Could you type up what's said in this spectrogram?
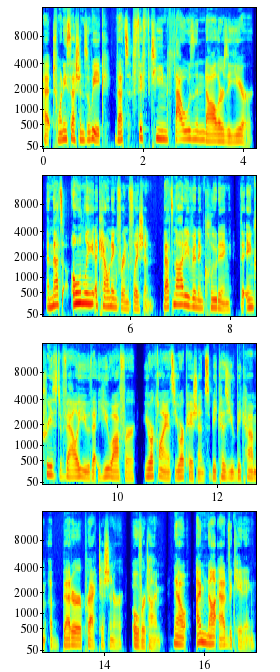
at 20 sessions a week, that's $15,000 a year. And that's only accounting for inflation. That's not even including the increased value that you offer your clients, your patients, because you've become a better practitioner over time. Now, I'm not advocating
